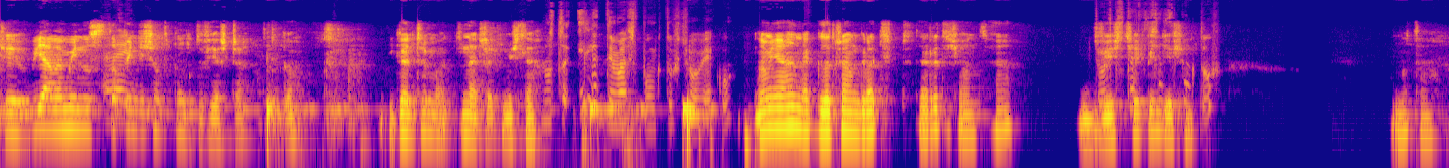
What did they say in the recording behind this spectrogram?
Czyli wbijamy minus 150 punktów jeszcze tylko. I kończymy odcineczek, myślę. No to ile ty masz punktów człowieku? No miałem, jak zacząłem grać, 4250. To już 4000 punktów? No to.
